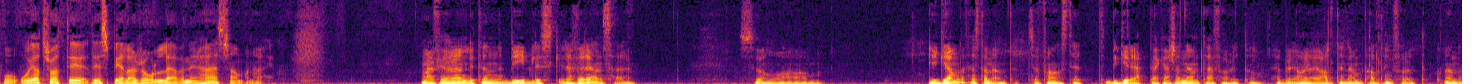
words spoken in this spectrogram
Och, och jag tror att det, det, spelar roll även i det här sammanhanget. Om jag får göra en liten biblisk referens här. Så um, i Gamla Testamentet så fanns det ett begrepp. Jag kanske har nämnt det här förut. Då. Jag har ju alltid nämnt allting förut. Men...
